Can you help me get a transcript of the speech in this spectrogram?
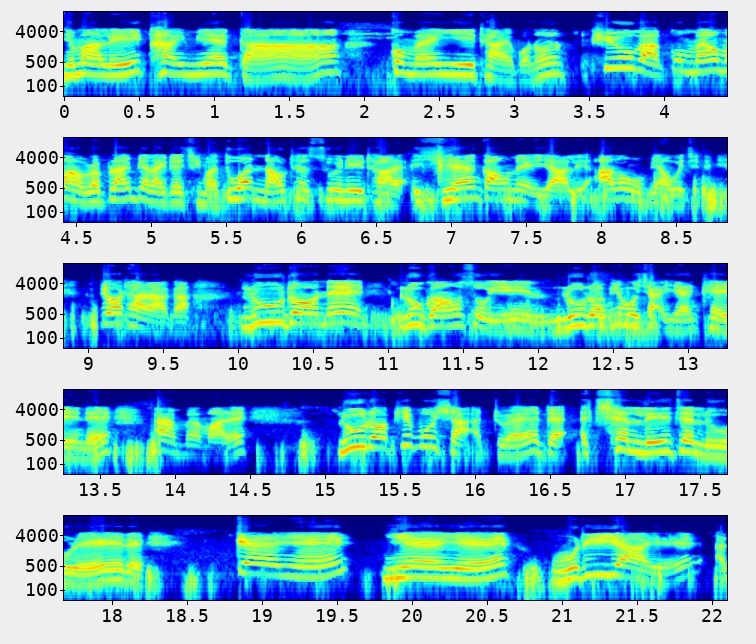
ညီမလေးခိုင်မြက်က comment ရေးထားရပေါ့နော်ဖြိုးက comment မှာ reply ပြန်လိုက်တဲ့အချိန်မှာ तू ကနောက်ထပ်ဆွေးနွေးထားတဲ့အရန်ကောင်းတဲ့အရာလေးအားလုံးကိုမျှဝေချင်တယ်ပြောထားတာကလူတော်နဲ့လူကောင်းဆိုရင်လူတော်ဖြစ်ဖို့ရှာအရန်ခဲရင်တယ်အဲ့မှန်ပါတယ် လူတော်ဖြစ်ဖို့ရှာအတွက်တဲ့အချက်၄ချက်လိုတယ်တဲ့ကံရယ်ဉာဏ်ရယ်ဝရိယရယ်အ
